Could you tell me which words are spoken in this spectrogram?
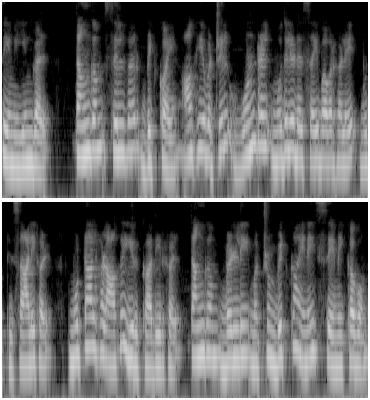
சேமியுங்கள். தங்கம் சில்வர் பிட்காயின் ஆகியவற்றில் ஒன்றில் முதலீடு செய்பவர்களே புத்திசாலிகள். முட்டாள்களாக இருக்காதீர்கள். தங்கம் வெள்ளி மற்றும் பிட்காயினை சேமிக்கவும்.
